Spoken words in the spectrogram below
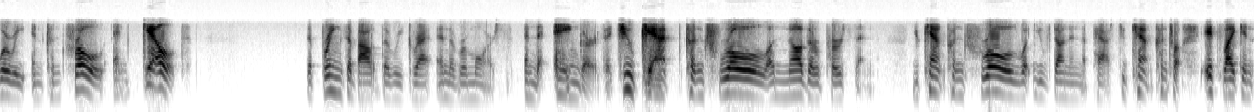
worry, and control and guilt that brings about the regret and the remorse and the anger that you can't control another person. You can't control what you've done in the past. You can't control. It's like an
